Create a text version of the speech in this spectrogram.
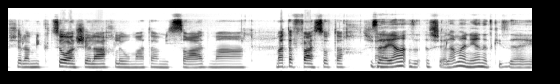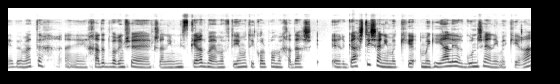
של המקצוע שלך לעומת המשרד? מה... מה תפס אותך שם? זה היה, זו שאלה מעניינת, כי זה באמת אחד הדברים שכשאני נזכרת בהם מפתיעים אותי כל פעם מחדש. הרגשתי שאני מכיר, מגיעה לארגון שאני מכירה,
